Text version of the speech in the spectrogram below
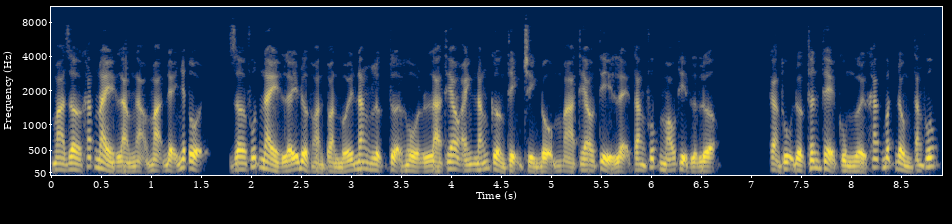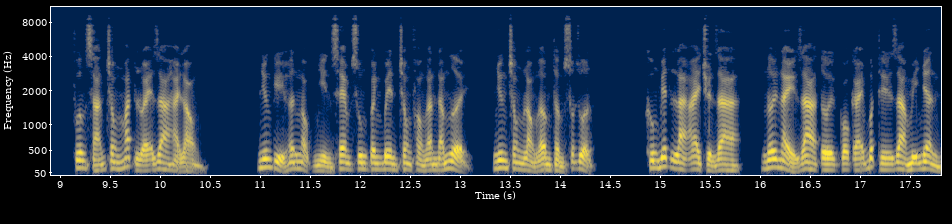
Mà giờ khắc này làm ngạo mạn đệ nhất tội giờ phút này lấy được hoàn toàn mới năng lực tựa hồ là theo ánh nắng cường thịnh trình độ mà theo tỷ lệ tăng phúc máu thịt lực lượng. Cảm thụ được thân thể cùng người khác bất đồng tăng phúc phương sán trong mắt lóe ra hài lòng. Nhưng kỷ hân ngọc nhìn xem xung quanh bên trong phòng ăn đám người nhưng trong lòng âm thầm sốt ruột không biết là ai truyền ra, nơi này ra tới có cái bất thế gia mỹ nhân,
